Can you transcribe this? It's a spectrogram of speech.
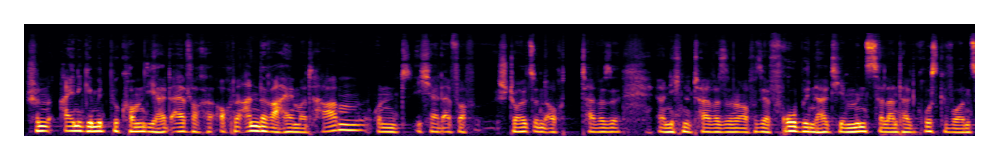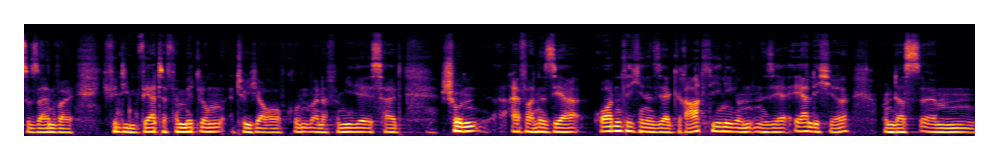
schon einige mitbekommen, die halt einfach auch eine andere Heimat haben. Und ich halt einfach stolz und auch teilweise, ja nicht nur teilweise, sondern auch sehr froh bin, halt hier im Münsterland halt groß geworden zu sein, weil ich finde die Wertevermittlung natürlich auch aufgrund meiner Familie Familie ist halt schon einfach eine sehr ordentliche, eine sehr geradlinige und eine sehr ehrliche. Und das ähm,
